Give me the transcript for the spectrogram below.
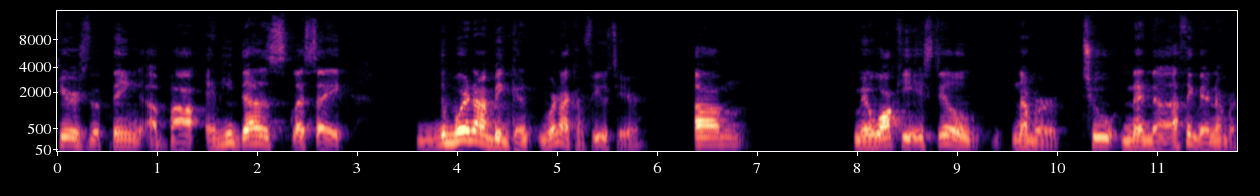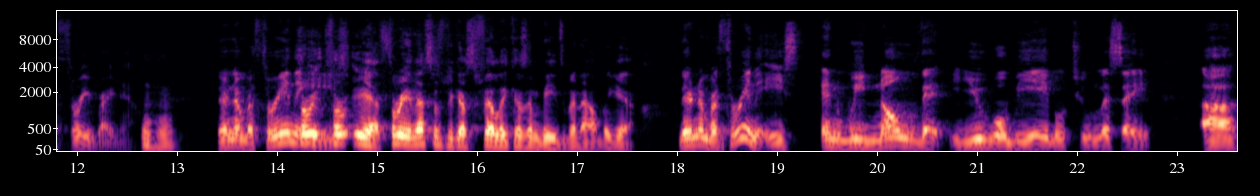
here's the thing about, and he does. Let's say we're not being con- we're not confused here. Um, Milwaukee is still number two. No, no, I think they're number three right now. Mhm. They're number three in the Three, East. three- yeah, three, and that's just because Philly, because Embiid's been out. But yeah, They're number three in the East, and we know that you will be able to, let's say, uh,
